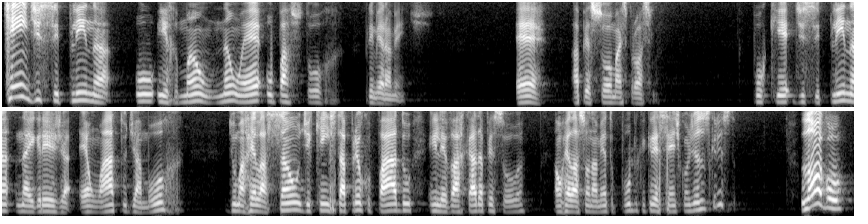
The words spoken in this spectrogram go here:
quem disciplina o irmão não é o pastor, primeiramente, é a pessoa mais próxima porque disciplina na igreja é um ato de amor, de uma relação de quem está preocupado em levar cada pessoa a um relacionamento público e crescente com Jesus Cristo. Logo,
